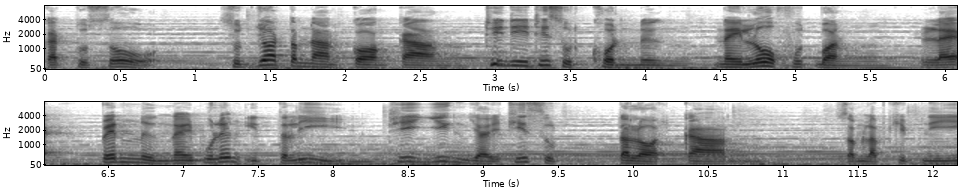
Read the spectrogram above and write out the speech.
กัตตุโซสุดยอดตำนานกองกลางที่ดีที่สุดคนหนึ่งในโลกฟุตบอล และเป็นหนึ่งในผู้เล่นอิตาลีที่ยิ่งใหญ่ที่สุดตลอดกาลสำหรับคลิปนี้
